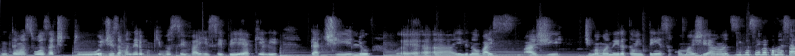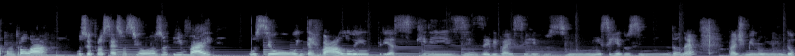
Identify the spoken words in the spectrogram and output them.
Então, as suas atitudes, a maneira com que você vai receber aquele gatilho, ele não vai agir de uma maneira tão intensa como agia antes e você vai começar a controlar o seu processo ansioso e vai o seu intervalo entre as crises ele vai se reduzindo, se reduzindo, né? Vai diminuindo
